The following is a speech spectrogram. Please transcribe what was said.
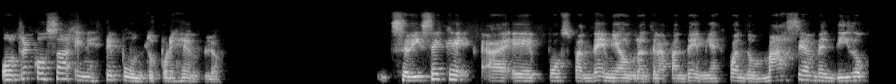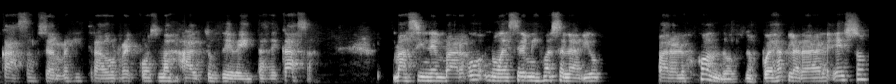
otra cosa en este punto, por ejemplo, se dice que ah, eh, post pandemia o durante la pandemia es cuando más se han vendido casas o se han registrado récords más altos de ventas de casas. Más sin embargo, no es el mismo escenario para los condos. ¿Nos puedes aclarar eso?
